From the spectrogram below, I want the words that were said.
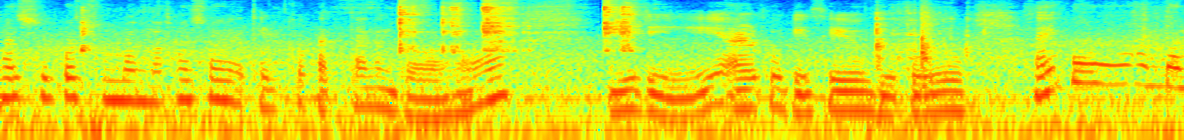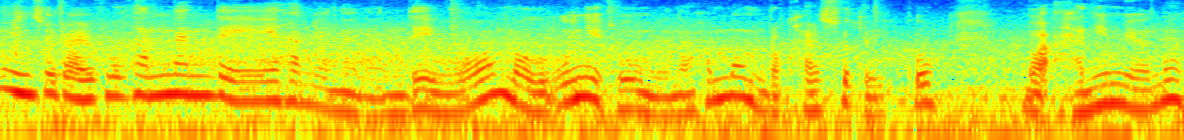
하시고 주문을 하셔야 될 것 같다는 거 미리 알고 계세요. 그리고 아이고 한 몸인 줄 알고 샀는데 하면은 안 돼요. 뭐 운이 좋으면 한 몸으로 갈 수도 있고 뭐 아니면은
